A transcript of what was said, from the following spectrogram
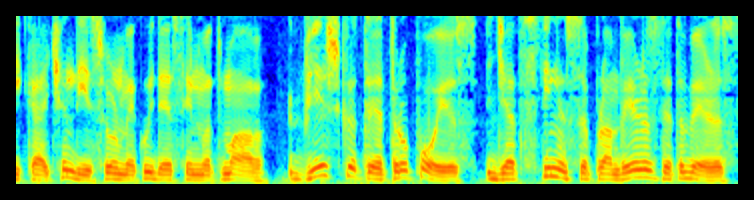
i ka qëndisur me kujdesin më të madh. Bjeshkët e Tropojës, gjatë stinës së pranverës dhe të verës,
